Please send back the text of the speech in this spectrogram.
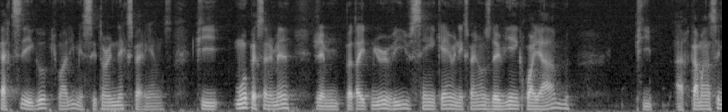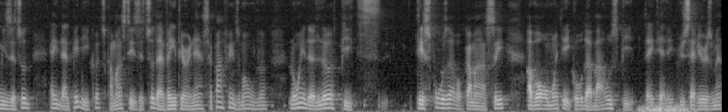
partie des gars qui vont aller, mais c'est une expérience. Puis moi, personnellement, j'aime peut-être mieux vivre cinq ans, une expérience de vie incroyable, puis à recommencer mes études. Hey, dans le pays des cas, tu commences tes études à 21 ans. C'est pas la fin du monde, là. Loin de là, puis tu es supposé avoir commencé, avoir au moins tes cours de base, puis peut-être aller plus sérieusement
